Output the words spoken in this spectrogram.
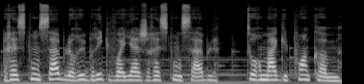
Responsable rubrique Voyage responsable, tourmag.com.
